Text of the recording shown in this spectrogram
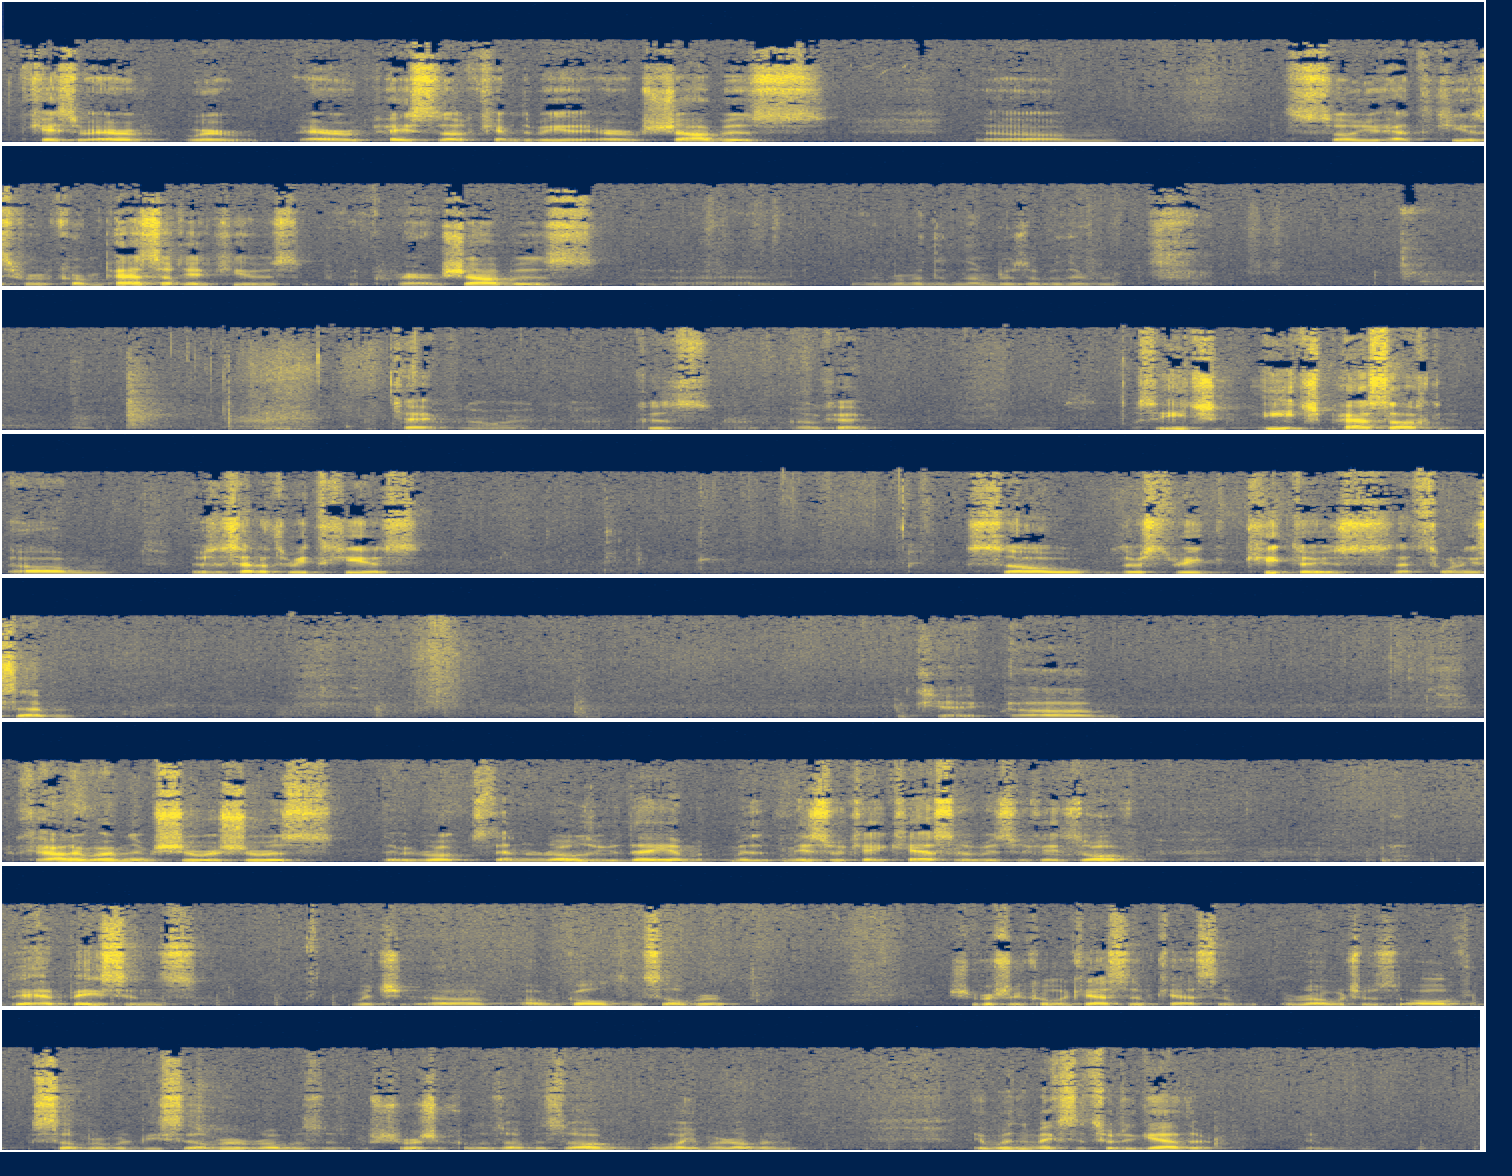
The case of Erev, where Arab Pesach came to be Arab Shabbos. Um, so you had the kiyas for Korban Pesach, you had kiyas for Arab Shabbos. Uh, I don't remember the numbers over there. But... Okay, because okay. So each each Pesach, um, there's a set of three tkiyas. So there's three kitos. That's twenty-seven. Okay. Um. They would stand in rows. Yudayim mizrikei keser mizrikei zov. They had basins, which uh, of gold and silver. Shura shekol kesev kesev. A row which was all silver would be silver. A row was shura shekol zov zov. They wouldn't mix the two together.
